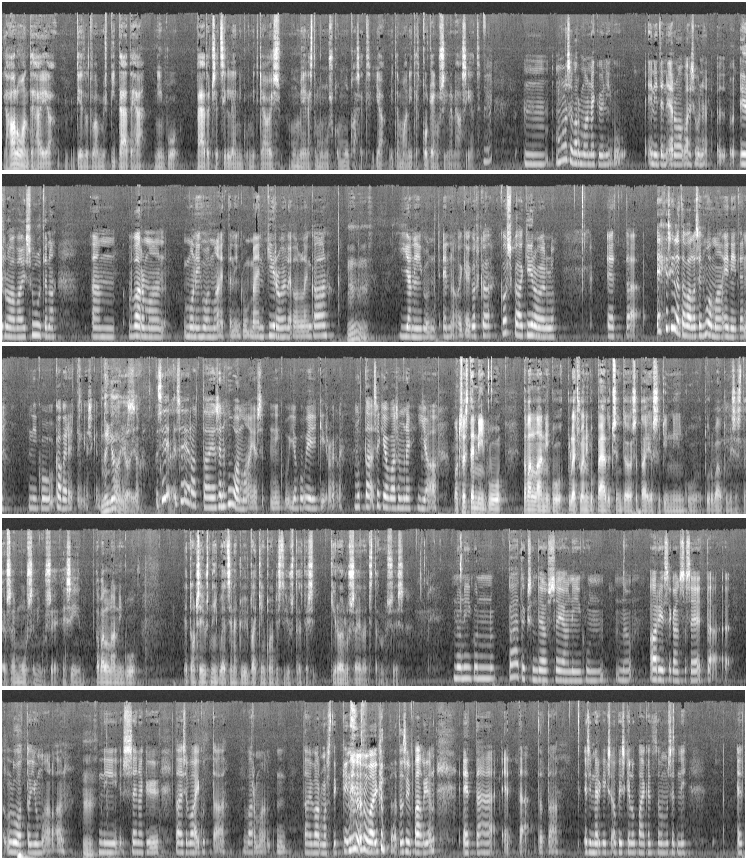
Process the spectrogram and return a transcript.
ja haluan tehdä ja tietyllä tavalla myös pitää tehdä niin kuin päätökset silleen, niin kuin mitkä olisi mun mielestä mun uskon mukaiset ja miten mä oon itse kokenut siinä ne asiat. Mm, mulla se varmaan näkyy niinku eniten eroavaisuuden, eroavaisuutena. Äm, varmaan moni huomaa, että niinku mä en kiroile ollenkaan. Mm. Ja niinku en ole oikein koskaan, koskaan kiroillut. Että ehkä sillä tavalla sen huomaa eniten niinku kavereiden kesken. No joo, joo, joo. Se, se erottaa ja sen huomaa, jos niinku joku ei kiroile. Mutta sekin on vaan semmonen jaa. On se sitten niin kuin, tavallaan niin kuin, tulee sulle niin kuin päätöksenteossa tai jossakin niin kuin, turvautumisesta jossain muussa niin kuin se esiin. Tavallaan niin kuin, että on se just niin kuin, että se näkyy kaikkien konteksti just tässä kiroilussa ja kaikissa tämmöisissä. No niin kun päätöksenteossa ja niin kun, no, arjessa kanssa se, että luotto Jumalaan, Mm. niin se näkyy tai se vaikuttaa varmaan, tai varmastikin vaikuttaa tosi paljon, että, että tota, esimerkiksi opiskelupaikat ja tuommoiset, niin et,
